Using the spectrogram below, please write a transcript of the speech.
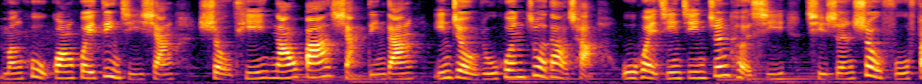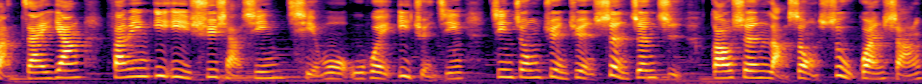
门户光辉定吉祥。手提脑把响叮当，饮酒如昏做道场。污秽精进真可惜，起身受福反灾殃。凡民意意须小心，切莫污秽一卷经。经中卷卷圣真旨，高声朗诵速观赏。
